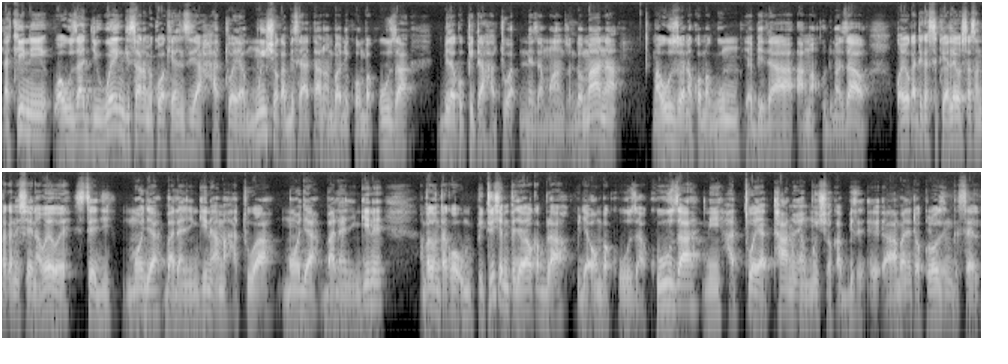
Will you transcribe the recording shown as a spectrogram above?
Lakini wauzaji wengi sana wamekuwa wakianzia hatua ya mwisho kabisa ya tano ambayo ni kuomba kuuza bila kupita hatua nne za mwanzo. Ndio maana mauzo yanakuwa magumu ya bidhaa ama huduma zao. Kwa hiyo katika siku ya leo sasa nataka nishie na wewe steji moja baada ya nyingine ama hatua moja baada ya nyingine ambazo unatakiwa umpitishe mteja wako kabla hujaomba kuuza. Kuuza ni hatua ya tano ya mwisho kabisa eh, ambayo inaitwa closing the sale.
